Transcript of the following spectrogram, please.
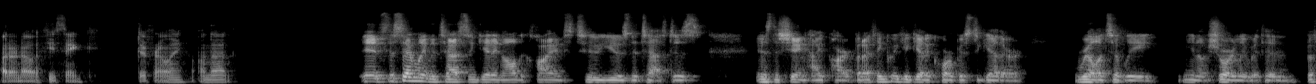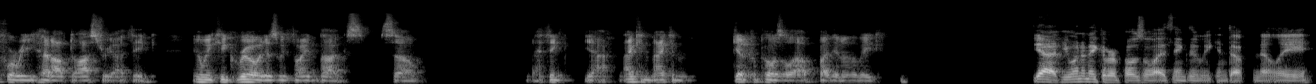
I don't know if you think differently on that. It's assembling the test and getting all the clients to use the test is, is the Shanghai part, but I think we could get a corpus together relatively, you know, shortly within, before we head off to Austria, I think. And we could grow it as we find bugs, so. I think, yeah, I can, I can get a proposal out by the end of the week. Yeah, if you want to make a proposal, I think that we can definitely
